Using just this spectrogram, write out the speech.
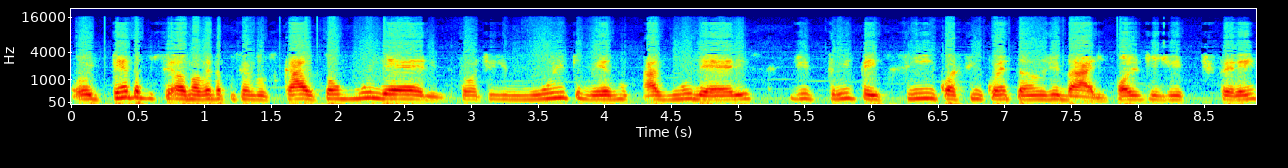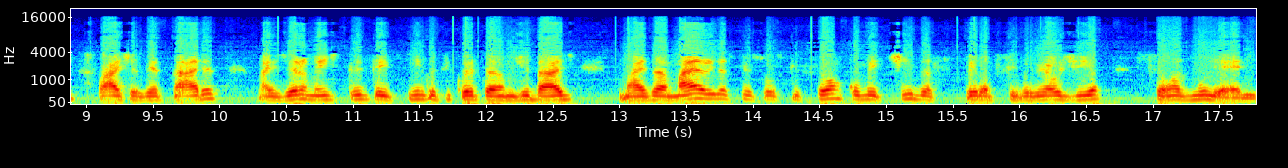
80% a 90% dos casos são mulheres, então atinge muito mesmo as mulheres de 35 a 50 anos de idade. Pode atingir diferentes faixas etárias, mas geralmente 35 a 50 anos de idade, mas a maioria das pessoas que são acometidas pela fibromialgia são as mulheres.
